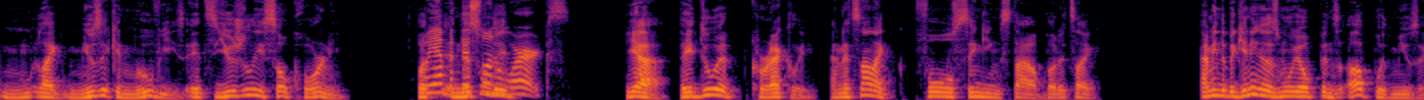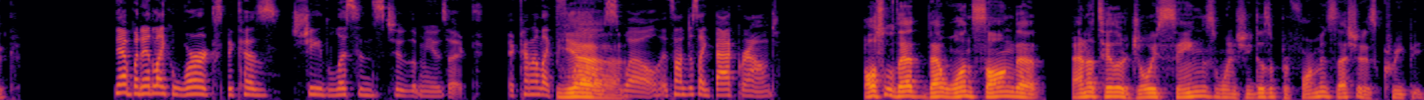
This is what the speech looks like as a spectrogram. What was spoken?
like music in movies. It's usually so corny. well, yeah, but in this, one they- works. Yeah, they do it correctly, and it's not like full singing style, but it's like, I mean, the beginning of this movie opens up with music. Yeah, but it like works because she listens to the music. It kind of like flows Yeah. well. It's not just like background. Also, that that one song that Anna Taylor Joy sings when she does a performance, that shit is creepy.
